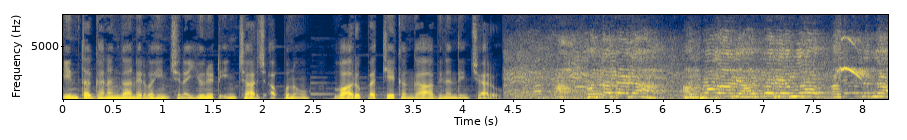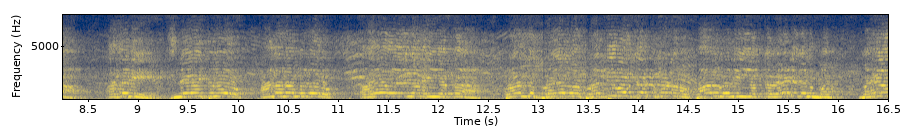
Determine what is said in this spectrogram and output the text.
ఇంత ఘనంగా నిర్వహించిన యూనిట్ ఇన్ఛార్జ్ అప్పును వారు ప్రత్యేకంగా అభినందించారు. అతని స్నేహితులు అన్నదమ్ములు అదేవిధంగా ఈ యొక్క ప్రాంత ప్రతి ఒక్కరు కూడా పాల్గొని ఈ యొక్క మహిళా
